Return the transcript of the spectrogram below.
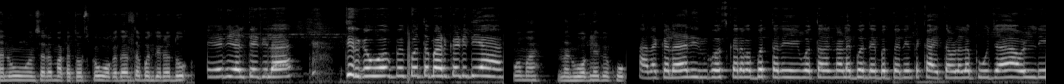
ನಾನು ಒಂದ್ಸಲ ಮಕ ತೋರ್ಸ್ಕೊ ಹೋಗದ ಅಂತ ಬಂದಿರೋದು. ಏನ್ ಹೇಳ್ತಾ ಇದ್ದಿಲ್ಲ ತಿರ್ಗಾ ಹೋಗ್ಬೇಕು ಅಂತ ಮಾಡ್ಕೊಂಡಿದ್ಯಾ? ಅಮ್ಮ ನಾನು ಹೋಗ್ಲೇಬೇಕು. ಅಲಕಲ್ಲ ನಿನ್ಗೋಸ್ಕರ ಬರ್ತಾನೆ ಇವತ್ತಲ್ಲ ನಾಳೆ ಬಂದೇ ಬರ್ತಾನೆ ಅಂತ ಕಾಯ್ತಾವಳಲ್ಲ ಪೂಜಾ? ಅವಳಿಗೆ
